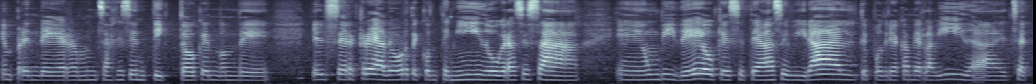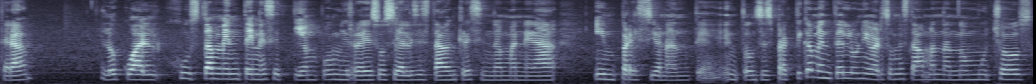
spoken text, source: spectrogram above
emprender, mensajes en TikTok en donde el ser creador de contenido gracias a eh, un video que se te hace viral te podría cambiar la vida, etc. Lo cual justamente en ese tiempo mis redes sociales estaban creciendo de manera impresionante. Entonces prácticamente el universo me estaba mandando muchos,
